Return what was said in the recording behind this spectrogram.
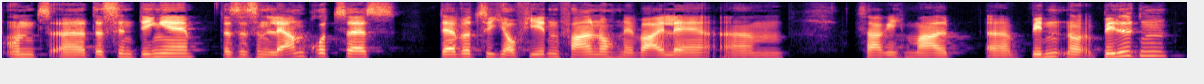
Und äh, das sind Dinge, das ist ein Lernprozess, der wird sich auf jeden Fall noch eine Weile, ähm, sage ich mal, äh, binden, bilden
